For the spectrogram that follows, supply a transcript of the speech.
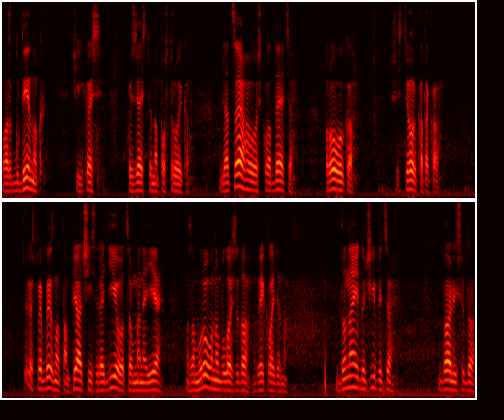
ваш будинок чи якась хозяйственна постройка. Для цього ось кладеться проволока, шестерка така. Через приблизно там 5-6 рядів, оце в мене є. Замуровано було сюди, викладено. До неї дочіпиться, далі сюди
